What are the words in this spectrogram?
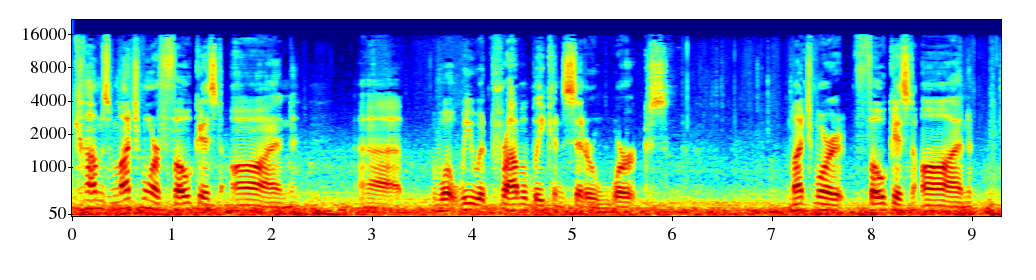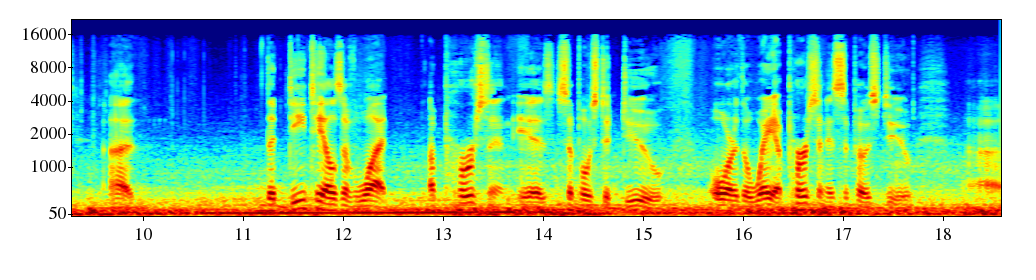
becomes much more focused on uh, what we would probably consider works, much more focused on uh, the details of what a person is supposed to do or the way a person is supposed to uh,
